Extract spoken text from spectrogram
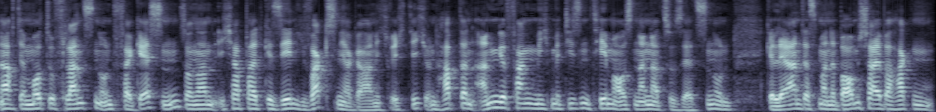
nach dem Motto pflanzen und vergessen, sondern ich habe halt gesehen, die wachsen ja gar nicht richtig und habe dann angefangen, mich mit diesem Thema auseinanderzusetzen und gelernt, dass man eine Baumscheibe hacken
